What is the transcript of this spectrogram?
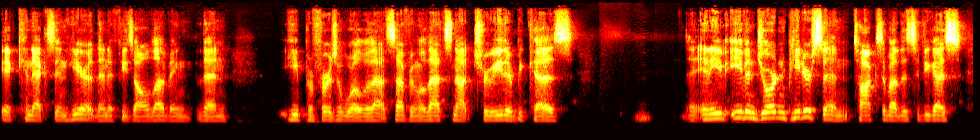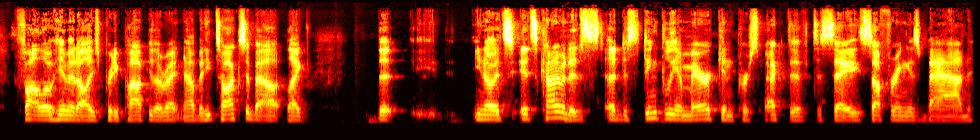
it connects in here then if he's all loving then he prefers a world without suffering. Well that's not true either because and even jordan peterson talks about this. If you guys follow him at all. He's pretty popular right now, but he talks about like the, you know, it's it's kind of a, a distinctly American perspective to say suffering is bad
